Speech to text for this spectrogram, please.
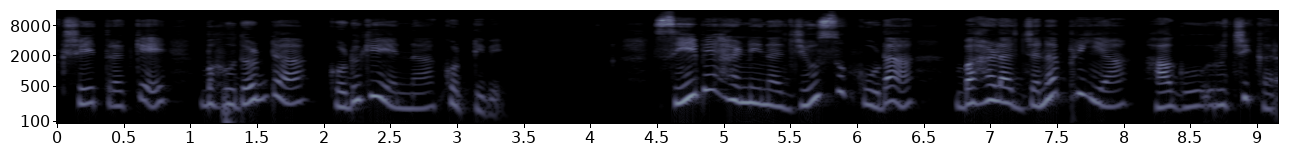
ಕ್ಷೇತ್ರಕ್ಕೆ ಬಹುದೊಡ್ಡ ಕೊಡುಗೆಯನ್ನು ಕೊಟ್ಟಿವೆ. ಸೀಬೆಹಣ್ಣಿನ ಜ್ಯೂಸು ಕೂಡ ಬಹಳ ಜನಪ್ರಿಯ ಹಾಗೂ ರುಚಿಕರ.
